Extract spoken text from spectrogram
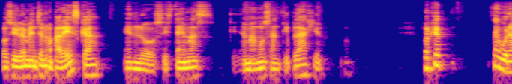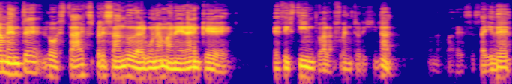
Posiblemente no aparezca en los sistemas que llamamos antiplagio, porque seguramente lo está expresando de alguna manera en que es distinto a la fuente original, donde aparece esa idea.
